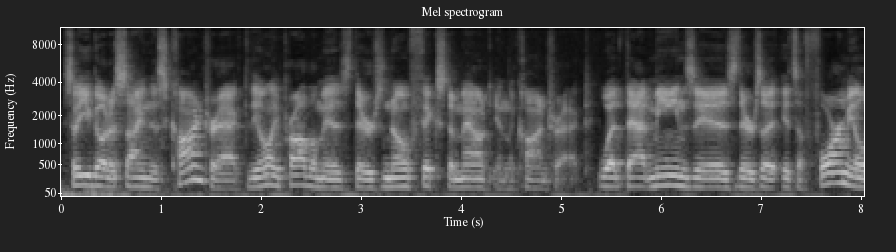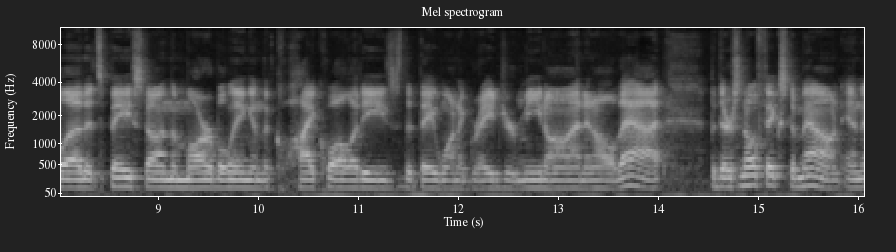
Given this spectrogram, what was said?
So you go to sign this contract. The only problem is there's no fixed amount in the contract. What that means is there's a it's a formula that's based on the marbling and the high qualities that they want to grade your meat on and all that. But there's no fixed amount, and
